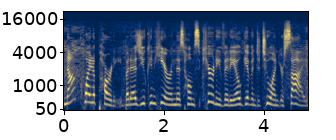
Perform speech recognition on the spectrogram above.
Not quite a party, but as you can hear in this home security video given to Two on Your Side,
